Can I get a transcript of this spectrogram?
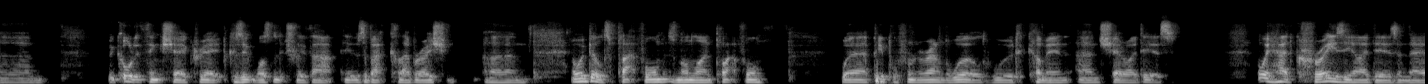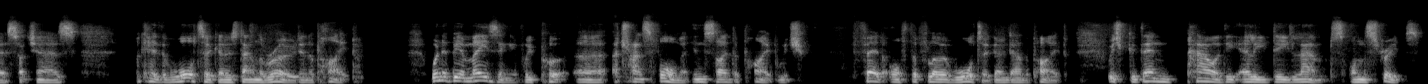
Um, we called it Think, Share, Create because it was literally that. It was about collaboration. Um, and we built a platform, it's an online platform where people from around the world would come in and share ideas. And we had crazy ideas in there, such as okay, the water goes down the road in a pipe. Wouldn't it be amazing if we put uh, a transformer inside the pipe, which fed off the flow of water going down the pipe, which could then power the LED lamps on the streets?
